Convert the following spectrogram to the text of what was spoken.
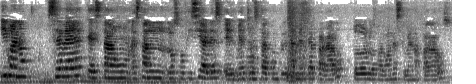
Y bueno, se ve que está un, están los oficiales, el metro está completamente apagado, todos los vagones se ven apagados.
